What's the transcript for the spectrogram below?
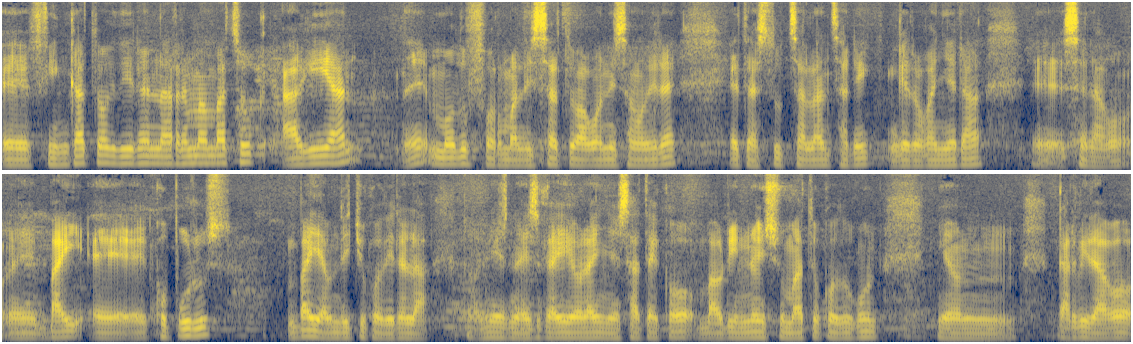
e, finkatuak diren harreman batzuk agian e, modu formalizatuagoan izango dire eta ez dut zalantzarik gero gainera e, zerago, e, bai e, kopuruz bai haundituko direla. Ba, Niz naiz gai orain esateko, ba hori noiz sumatuko dugun, nion garbi dago,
